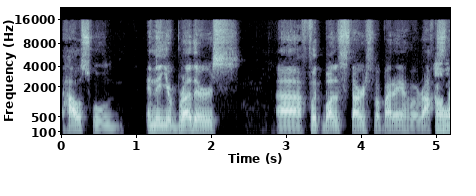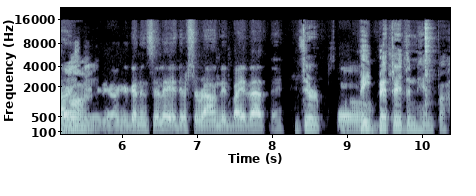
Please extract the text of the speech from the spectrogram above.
household, and then your brothers uh, football stars pa pareho, rock oh, stars. Oh. Eh. Ganun sila eh. They're surrounded by that eh. They're so, paid better than him pa.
